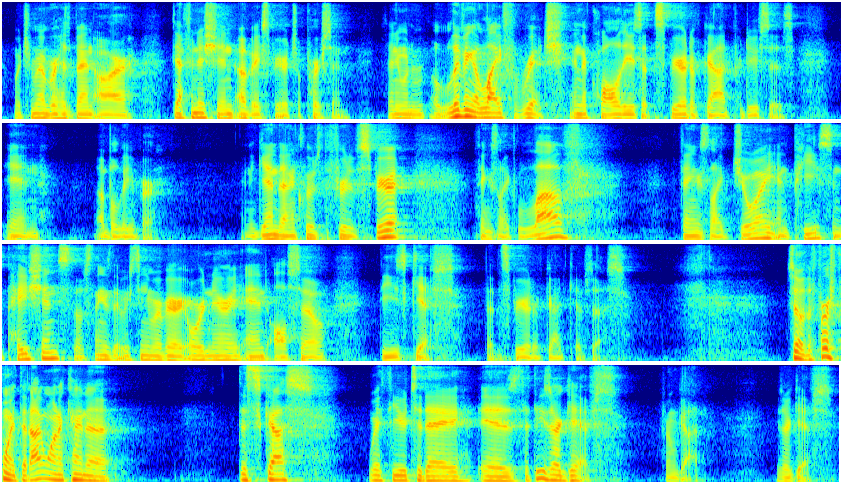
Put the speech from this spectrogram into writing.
which remember has been our definition of a spiritual person. Is anyone living a life rich in the qualities that the Spirit of God produces in a believer? And again, that includes the fruit of the Spirit, things like love, things like joy and peace and patience, those things that we seem are very ordinary, and also these gifts that the Spirit of God gives us. So, the first point that I want to kind of discuss with you today is that these are gifts from God. These are gifts.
